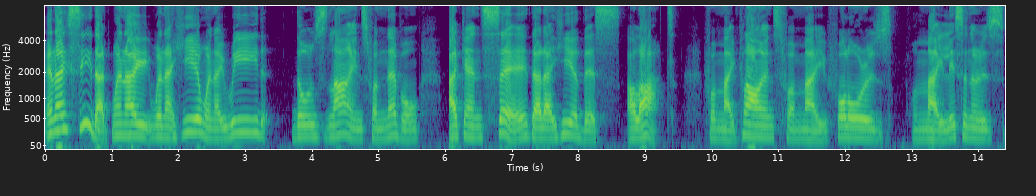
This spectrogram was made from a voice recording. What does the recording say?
And I see that when I when I hear when I read those lines from Neville, I can say that I hear this a lot from my clients, from my followers, from my listeners,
